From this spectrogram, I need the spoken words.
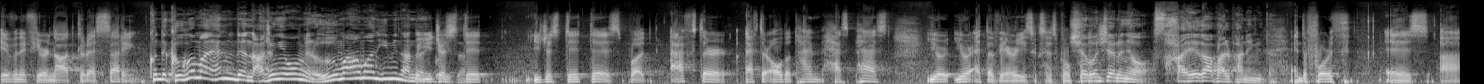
even if you're not good at studying. 근데 그것만 했는데 나중에 보면 어마어마한 힘이 But you 난다니까. just did you just did this, but after after all the time has passed, you're you're at the very successful 세 position. 번째는요 사회가 발판입니다. And the fourth is uh,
